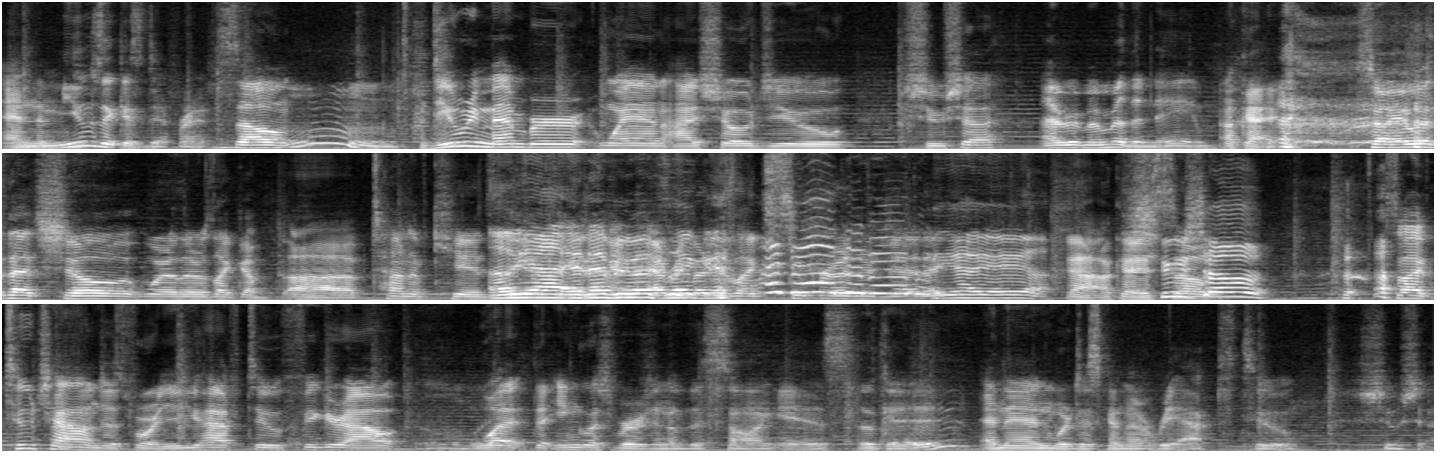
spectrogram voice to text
and the music is different. So, Mm. do you remember when I showed you Xuxa? I remember the name. Okay. So it was that show where there was like a uh, ton of kids. Oh yeah, dancing, and everyone's everybody's like, like super energetic. Yeah, yeah, yeah. Yeah. Okay. Xuxa. so I have two challenges for you. You have to figure out what the English version of this song is, Okay. and then we're just gonna react to Xuxa.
